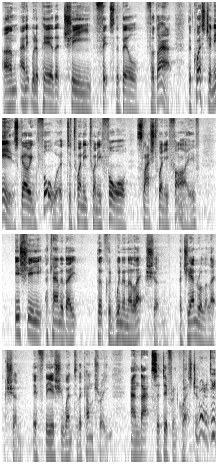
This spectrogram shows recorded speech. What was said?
Um, and it would appear that she fits the bill for that. The question is, going forward to 2024 slash 25, is she a candidate that could win an election, a general election, if the issue went to the country? And that's a different question. There are two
